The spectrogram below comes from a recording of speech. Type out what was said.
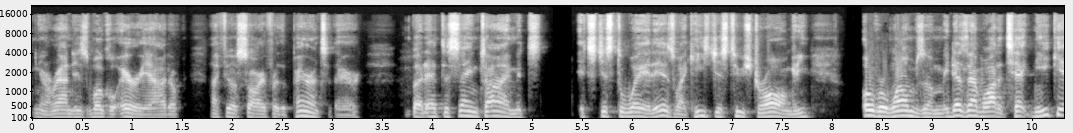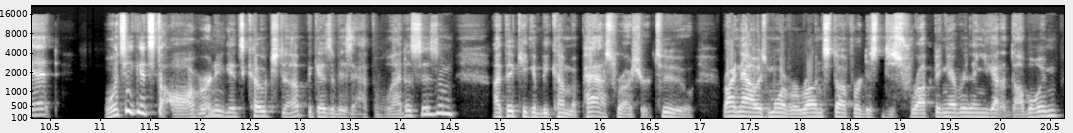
you know, around his local area. I don't, I feel sorry for the parents there, but at the same time, it's it's just the way it is. Like he's just too strong, and he overwhelms them. He doesn't have a lot of technique yet. Once he gets to Auburn and gets coached up because of his athleticism, I think he can become a pass rusher too. Right now, he's more of a run stuffer, just disrupting everything. You got to double him,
